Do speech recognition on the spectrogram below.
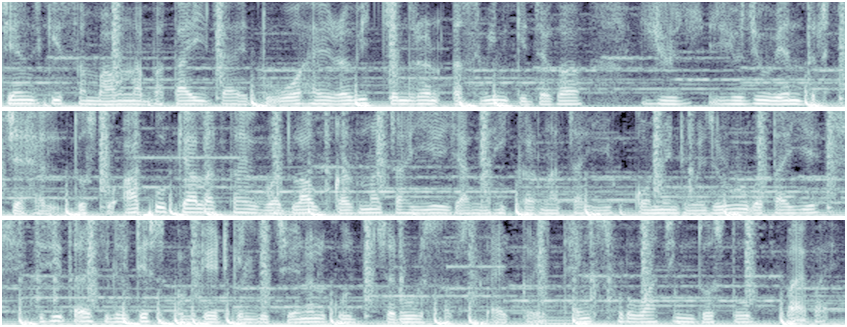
चेंज की संभावना बताई जाए तो वो है रविचंद्रन अश्विन की जगह युजुवेंद्र चहल। दोस्तों, आपको क्या लगता है, बदलाव करना चाहिए या नहीं करना चाहिए कमेंट में ज़रूर बताइए। इसी तरह की लेटेस्ट अपडेट के लिए चैनल को ज़रूर सब्सक्राइब करें। थैंक्स फॉर वॉचिंग दोस्तों। Bye bye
